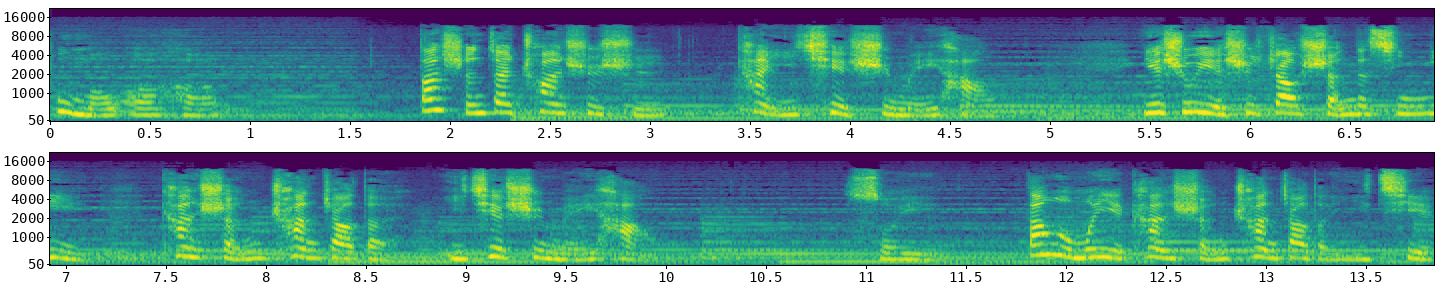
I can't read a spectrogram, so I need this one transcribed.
不谋而合。当神在创世时看一切是美好，耶稣也是照神的心意看神创造的一切是美好。所以，当我们也看神创造的一切，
